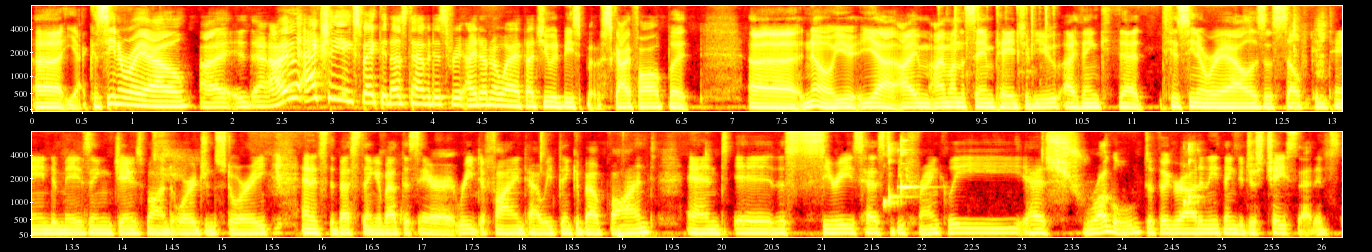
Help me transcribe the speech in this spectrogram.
Uh, yeah, Casino Royale. I I actually expected us to have a different. I don't know why I thought you would be Skyfall, but uh, no, you. Yeah, I'm I'm on the same page of you. I think that Casino Royale is a self-contained, amazing James Bond origin story, and it's the best thing about this era. It redefined how we think about Bond, and this series has to be frankly has struggled to figure out anything to just chase that that. It's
